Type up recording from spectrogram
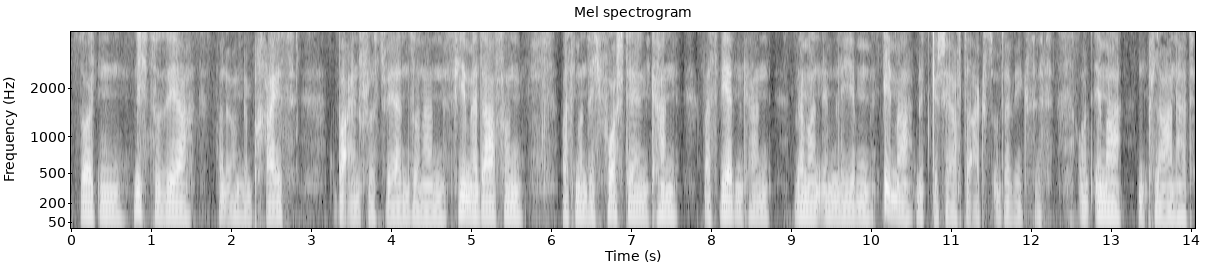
sollten nicht so sehr von irgendeinem Preis beeinflusst werden, sondern vielmehr davon, was man sich vorstellen kann, was werden kann, wenn man im Leben immer mit geschärfter Axt unterwegs ist und immer einen Plan hat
